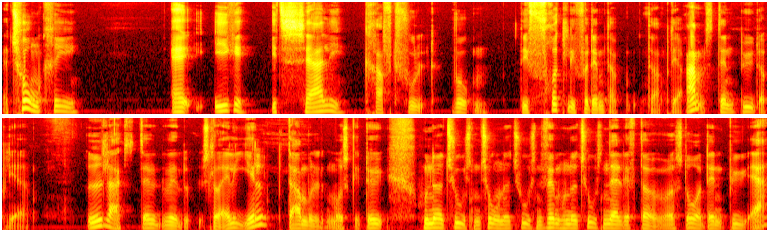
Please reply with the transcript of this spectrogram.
Atomkrig er ikke et særligt kraftfuldt våben. Det er frygteligt for dem, der, der bliver ramt. Den by, der bliver ødelagt, det vil slå alle ihjel. Der må måske dø 100.000, 200.000, 500.000, alt efter hvor stor den by er.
